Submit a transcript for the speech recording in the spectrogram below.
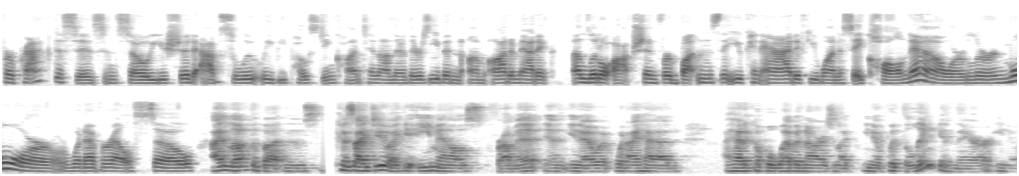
for practices. And so you should absolutely be posting content on there. There's even um, automatic, a little option for buttons that you can add if you want to say call now or learn more or whatever else. So I love the buttons because I do. I get emails from it. And, you know, when I had I had a couple webinars and I, you know, put the link in there, you know,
